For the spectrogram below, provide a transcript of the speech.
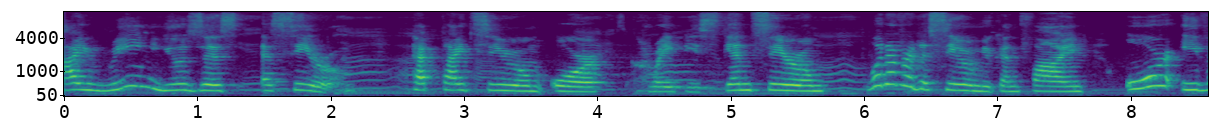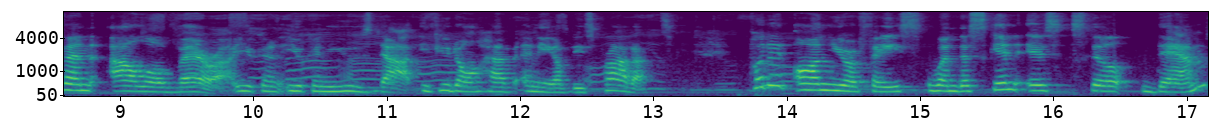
irene uses a serum peptide serum or crepey skin serum whatever the serum you can find or even aloe vera you can you can use that if you don't have any of these products put it on your face when the skin is still damp.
